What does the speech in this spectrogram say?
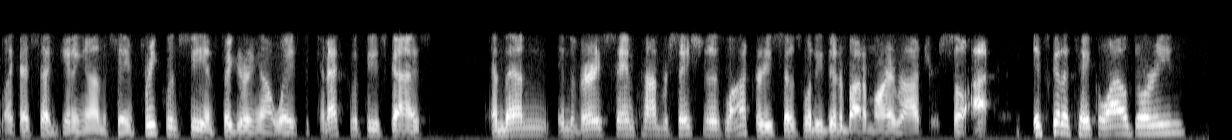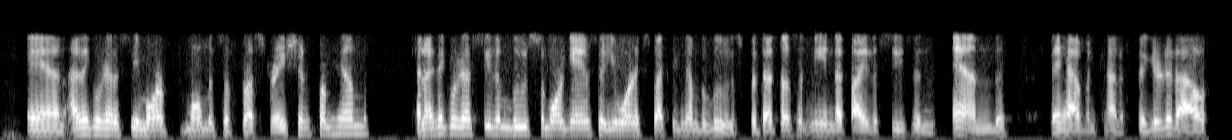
like I said, getting on the same frequency and figuring out ways to connect with these guys. And then in the very same conversation in his locker, he says what he did about Amari Rodgers. So I, it's going to take a while, Doreen, and I think we're going to see more moments of frustration from him. And I think we're going to see them lose some more games that you weren't expecting them to lose. But that doesn't mean that by the season end, they haven't kind of figured it out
